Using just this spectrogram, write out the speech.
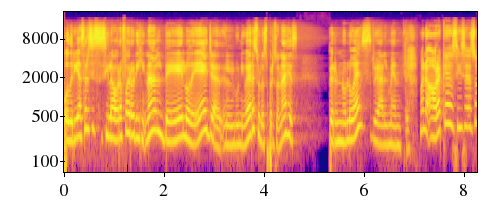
podría ser si, si la obra fuera original de él o de ella, el universo, los personajes, pero no lo es realmente. Bueno, ahora que decís eso,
